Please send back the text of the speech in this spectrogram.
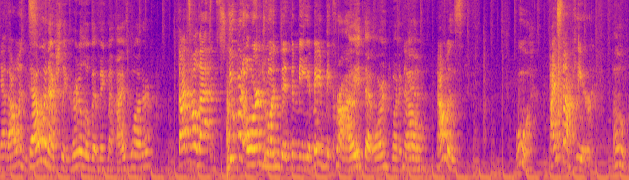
Yeah, that one. That one actually hurt a little bit, make my eyes water. That's how that stupid orange one did to me. It made me cry. I'll cry. eat that orange one again. No, that was. Ooh, I stop here. Oh,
